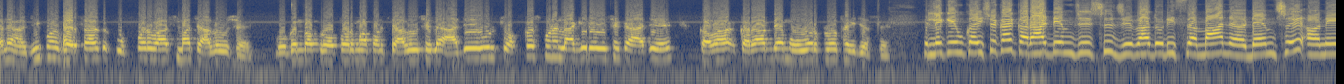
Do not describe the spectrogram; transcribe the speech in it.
અને હજી પણ વરસાદ ઉપરવાસમાં ચાલુ છે. ગોગંબા પ્રોપરમાં પણ ચાલુ છે એટલે આજે એવું ચોક્કસપણે લાગી રહ્યું છે કે આજે કરાર ડેમ ઓવરફ્લો થઈ જશે. એટલે કે એવું કહી શકાય કરાડ ડેમ જે છે, જીવાદોરી સમાન ડેમ છે અને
